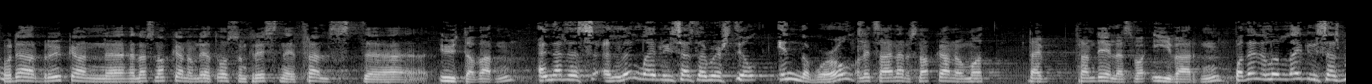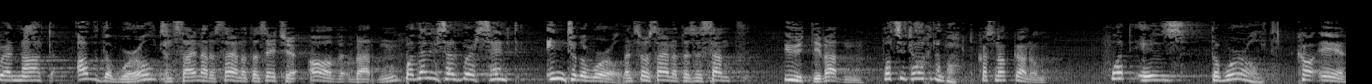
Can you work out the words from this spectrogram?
Og der bruker han, eh, eller snakker han om det at oss som kristne er frelst eh, ut av verden. And then a little later he says that we're still in the world. Og litt senere snakker han om at de fremdeles var i verden. But then a little later he says we're not of the world. Men senere sier han at de er ikke av verden. But then he says we're sent into the world. Men så sier han at de er sendt ut i verden. What's he talking about? Hva snakker han om? What is the world? Hva er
